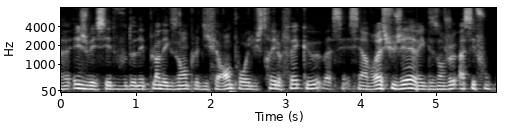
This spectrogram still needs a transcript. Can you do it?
Euh, et je vais essayer de vous donner plein d'exemples différents pour illustrer le fait que bah, c'est un vrai sujet avec des enjeux assez fous.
